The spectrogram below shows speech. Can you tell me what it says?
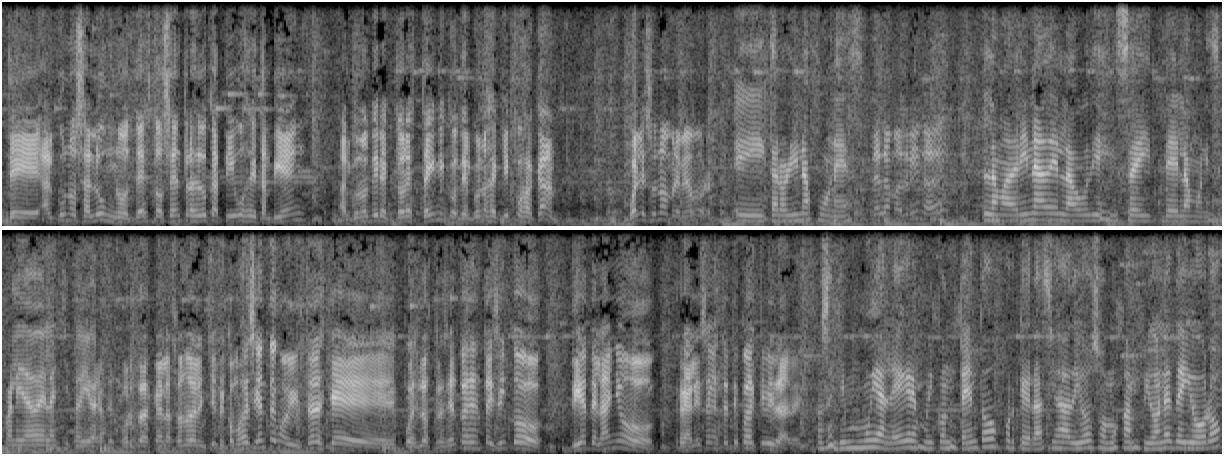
de algunos alumnos de estos centros educativos y también algunos directores técnicos de algunos equipos acá. ¿Cuál es su nombre, mi amor? Eh, Carolina Funes. Usted es la madrina, ¿eh? La madrina de la U16 de la Municipalidad de Lanchito Lloro. Deporte de acá de la zona del Lanchito. ¿Cómo se sienten hoy ustedes que pues los 365 días del año realizan este tipo de actividades? Nos sentimos muy alegres, muy contentos porque gracias a Dios somos campeones de Lloro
